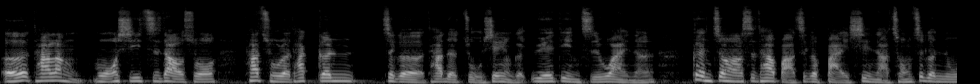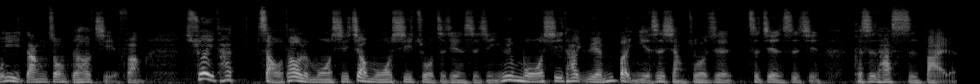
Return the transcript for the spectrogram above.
而他让摩西知道说，他除了他跟这个他的祖先有个约定之外呢，更重要是他要把这个百姓啊从这个奴役当中得到解放。所以他找到了摩西，叫摩西做这件事情。因为摩西他原本也是想做这这件事情，可是他失败了。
